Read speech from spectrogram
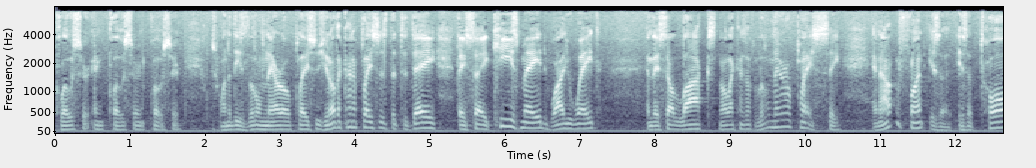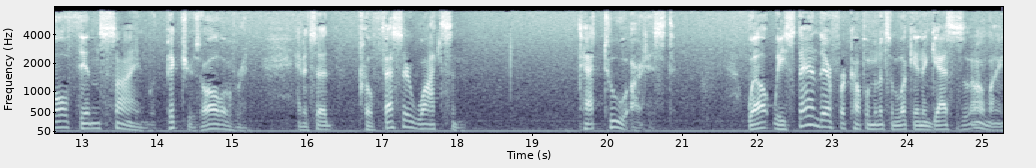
closer and closer and closer. It was one of these little narrow places. You know the kind of places that today they say keys made while you wait? And they sell locks and all that kind of stuff. A little narrow place, see. And out in front is a is a tall, thin sign with pictures all over it, and it said Professor Watson, tattoo artist. Well, we stand there for a couple of minutes and look in, and Gas says, "Oh my,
